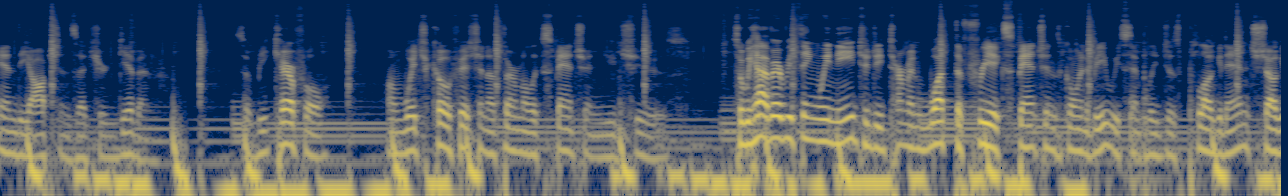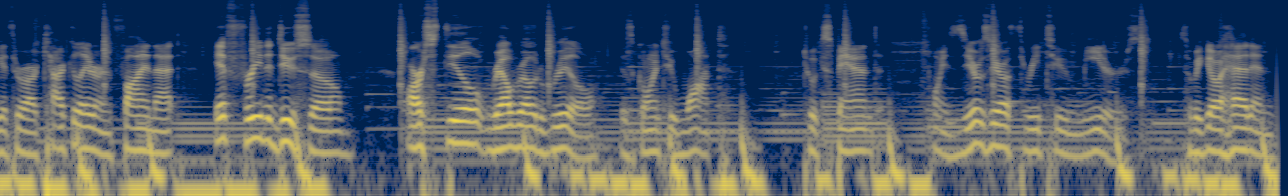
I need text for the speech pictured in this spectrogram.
in the options that you're given. So be careful on which coefficient of thermal expansion you choose. So we have everything we need to determine what the free expansion is going to be. We simply just plug it in, chug it through our calculator, and find that if free to do so, our steel railroad reel is going to want to expand 0.0032 meters. So we go ahead and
